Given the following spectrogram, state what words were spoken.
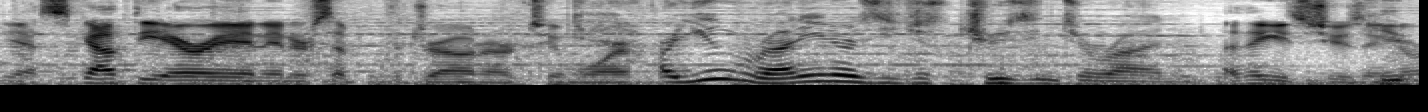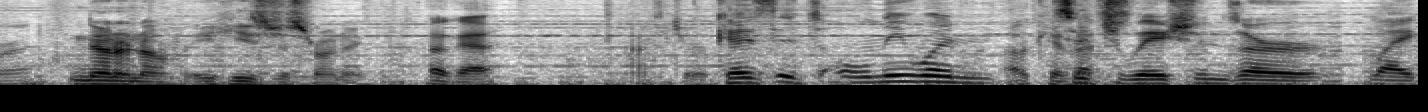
Yeah, scout the area and intercept the drone, or two more. Are you running or is he just choosing to run? I think he's choosing He- to run. no, no, no. He's just running Okay. After. Because it's only when Okay, situations are like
